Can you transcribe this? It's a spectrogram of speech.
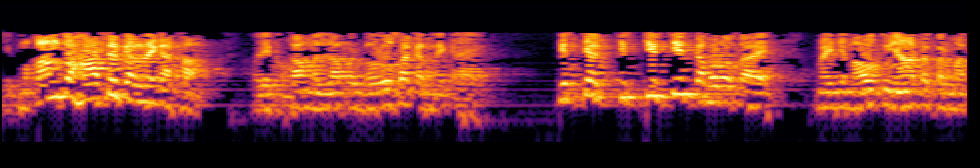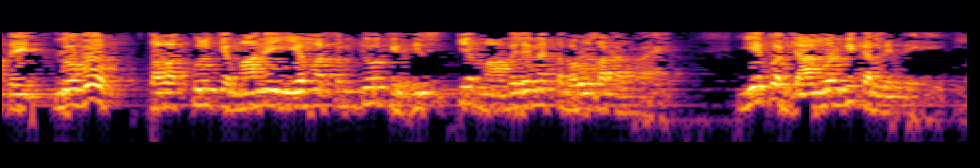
ایک مقام تو حاصل کرنے کا تھا، اور ایک مقام اللہ پر بھروسہ کرنے کا ہے۔ کس کس کس چیز کا بھروسہ ہے؟ میں جماؤ کو یہاں تک فرماتے ہیں، لوگوں، توکل کے معنی یہ مت سمجھو کہ رزق کے معاملے میں بھروسہ کرنا ہے۔ یہ تو جانور بھی کر لیتے ہیں۔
